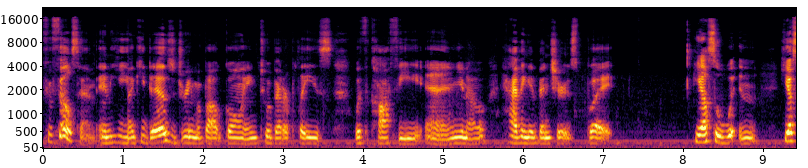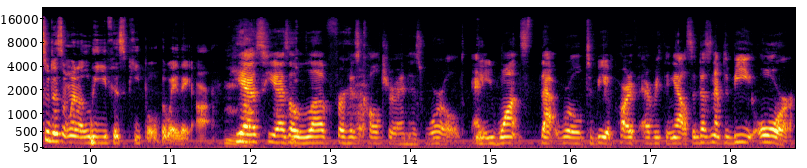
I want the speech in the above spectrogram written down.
fulfills him. And he like he does dream about going to a better place with Kofi and you know having adventures, but he also wouldn't he also doesn't want to leave his people the way they are. He has he has a love for his culture and his world, and he wants that world to be a part of everything else. It doesn't have to be or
